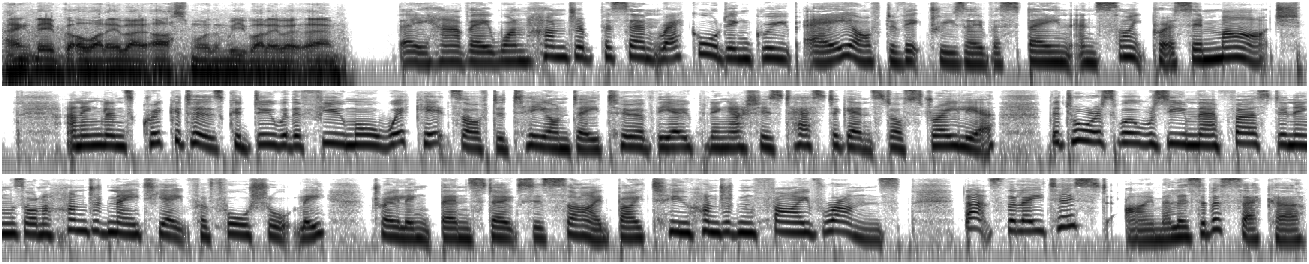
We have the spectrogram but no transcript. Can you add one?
I think they've got to worry about us more than we worry about them. They have a 100% record in Group A after victories over Spain and Cyprus in March. And England's cricketers could do with a few more wickets after tea on day two of the opening Ashes test against Australia. The tourists will resume their first innings on 188 for four shortly, trailing Ben Stokes' side by 205 runs. That's the latest. I'm Elizabeth Secker.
